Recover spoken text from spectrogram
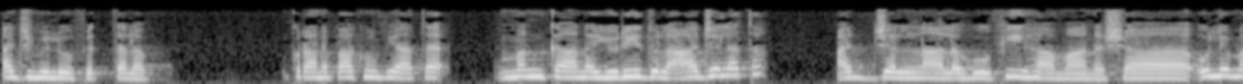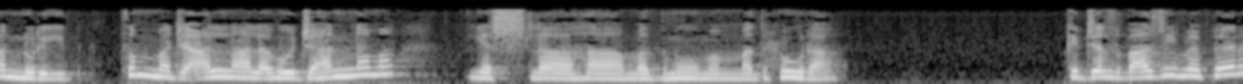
اجملو فت طلب قرآن پاک میں بھی آتا ہے، من کا نہ یورید العاجلتا اجلنا لہو فیہا ما نشاء لمن نرید، ثم جعلنا لہو جہنم یسلاہا مذموما مدحورا۔ کہ جلد بازی میں پھر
